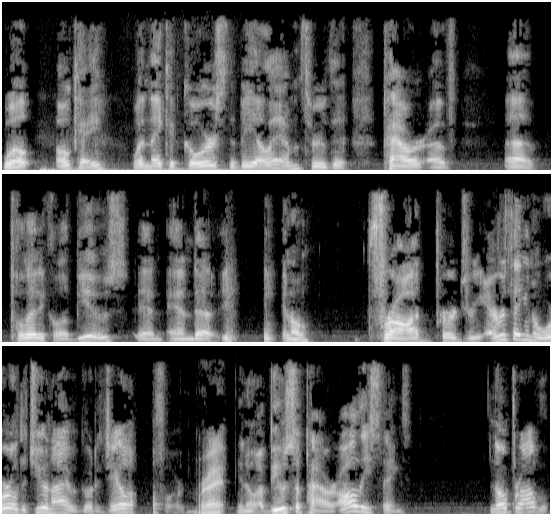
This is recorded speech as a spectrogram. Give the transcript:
Well, okay, when they could coerce the BLM through the power of uh, political abuse and and uh, you know fraud, perjury, everything in the world that you and I would go to jail for, Right. you know, abuse of power, all these things, no problem.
